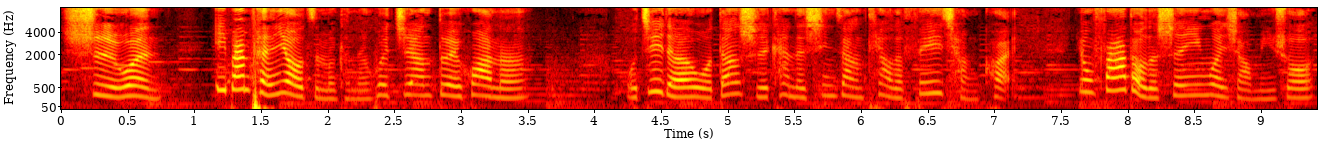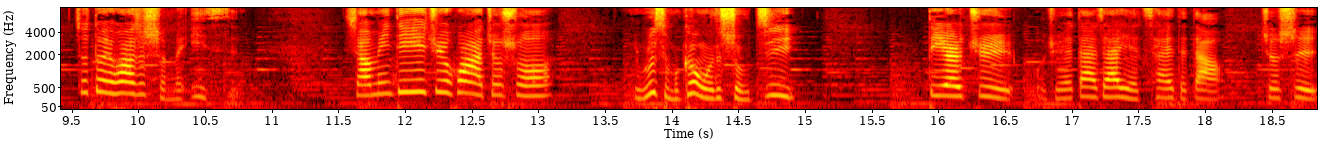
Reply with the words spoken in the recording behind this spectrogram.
试问，一般朋友怎么可能会这样对话呢？我记得我当时看的心脏跳得非常快。用发抖的声音问小明说：“这对话是什么意思？”小明第一句话就说：“你为什么看我的手机？”第二句，我觉得大家也猜得到，就是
